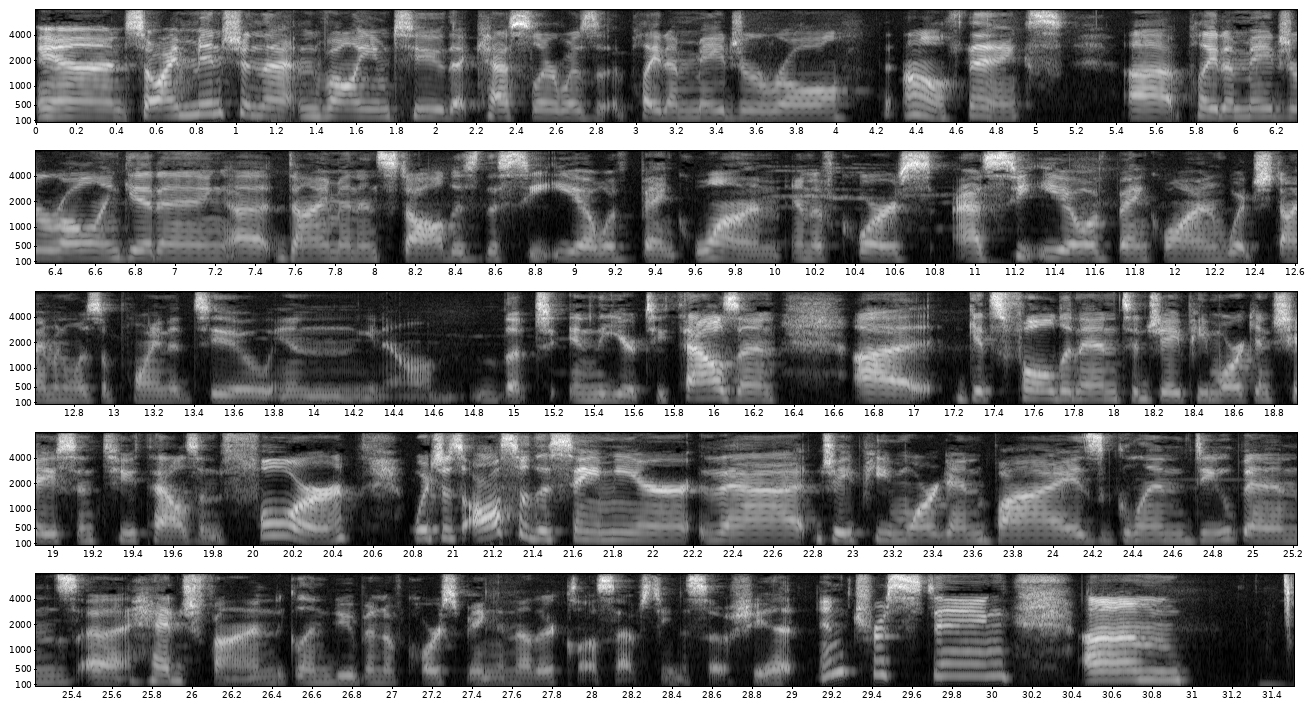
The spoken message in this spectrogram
And so I mentioned that in volume two that Kessler was played a major role. Oh, thanks. Uh, played a major role in getting uh, Dimon installed as the CEO of Bank One, and of course, as CEO of Bank One, which Dimon was appointed to in you know the in the year 2000, uh, gets folded into J.P. Morgan Chase in 2004, which is also the same year that J.P. Morgan buys Glenn Dubin's uh, hedge fund. Glenn Dubin, of course, being another close Epstein associate. Interesting. Um,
